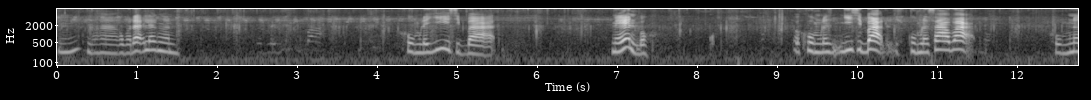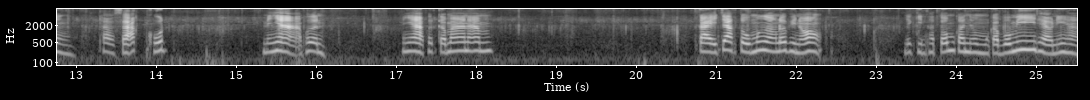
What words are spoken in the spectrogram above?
อืมมาหาก็บ่ได้แล้วเงิน คุมละยี่สิบบาทแม่นบอกคุมละยี่สิบบาท คุมละเศร้าบาคุมหนึ่งเท่าซักคุด แม่ย่าเพิ่นแม่ย่าเพิ่นก็มานำไก่จากตัวเมืองเด้อพี่น้องอยากกินข้าวต้มกระยมกับบ่มีแถวนี้ค่ะ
